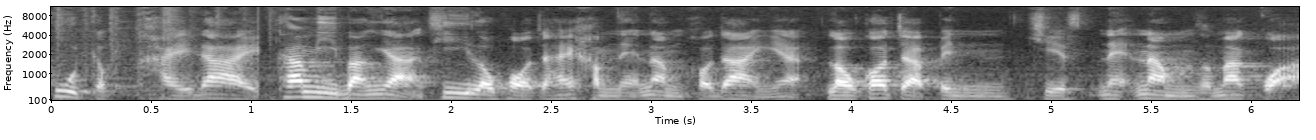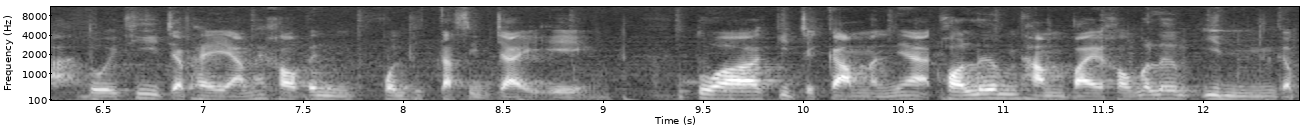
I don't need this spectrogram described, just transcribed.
พูดกับใครได้ ถ้ามีบางอย่างที่เราพอจะให้คำแนะนำเขาได้เงี้ยเราก็จะเป็นเคสแนะนำซะมากกว่า โดยที่จะพยายามให้เขาเป็นคนที่ตัดสินใจเองตัวกิจกรรมอันเนี้ยพอเริ่มทำไปเขาก็เริ่มอินกับ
